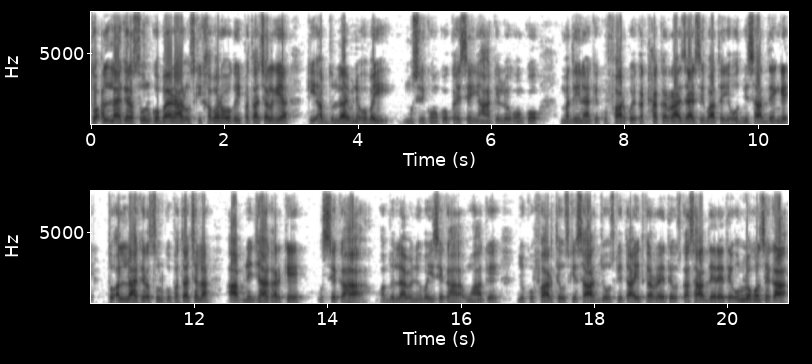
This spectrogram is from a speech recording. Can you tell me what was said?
तो अल्लाह के रसूल को बहरहाल उसकी खबर हो गई, पता चल गया कि अब्दुल्ला इबन उबई मुशरकों को कैसे यहाँ के लोगों को मदीना के कुफ़ार को इकट्ठा कर रहा है। ज़ाहिर सी बात है, यहूद भी साथ देंगे। तो अल्लाह के रसूल को पता चला, आपने जा करके उससे कहा अब्दुल्ला बिन उबई से कहा, वहाँ के जो कुफ़ार थे उसके साथ जो उसकी तायद कर रहे थे, उसका साथ दे रहे थे, उन लोगों से कहा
